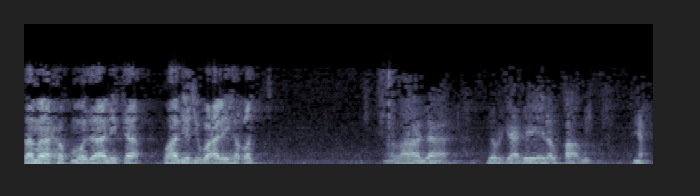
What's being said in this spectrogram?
فما حكم ذلك؟ وهل يجب عليه الرد؟ هذا يرجع فيه إلى القاضي. نعم.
